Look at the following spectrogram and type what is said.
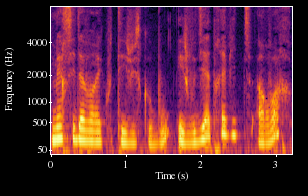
Merci d'avoir écouté jusqu'au bout et je vous dis à très vite. Au revoir.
